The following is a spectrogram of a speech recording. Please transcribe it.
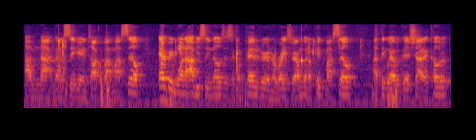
I'm not going to sit here and talk about myself. Everyone obviously knows as a competitor and a racer, I'm going to pick myself. I think we have a good shot at COTA.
